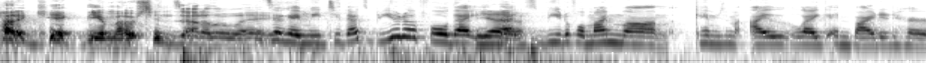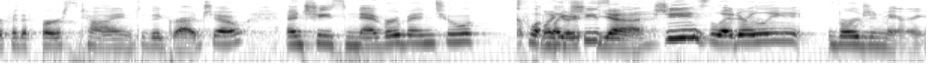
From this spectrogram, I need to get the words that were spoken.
Gotta kick the emotions out of the way. It's okay, me too. That's beautiful. That Yeah. that's beautiful. My mom came to my I like invited her for the first time to the grad show and she's never been to a club Like like, a- she's yeah. she's literally Virgin Mary.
